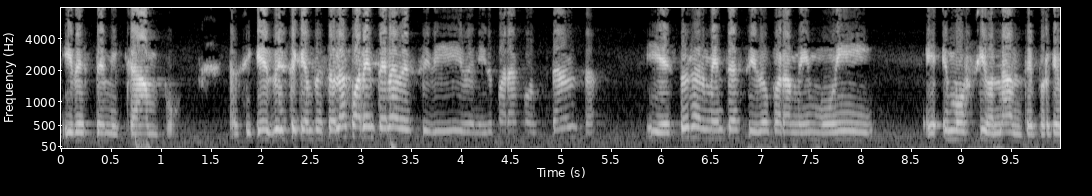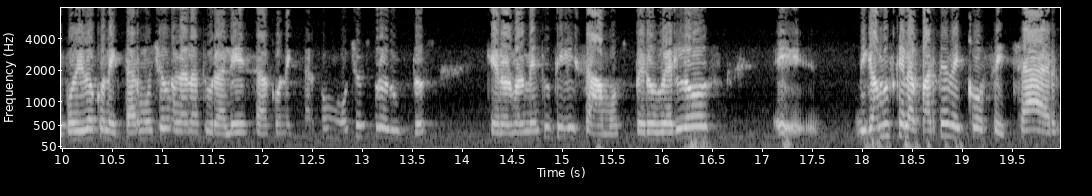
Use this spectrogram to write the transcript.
y desde mi campo. Así que desde que empezó la cuarentena decidí venir para Constanza y esto realmente ha sido para mí muy eh, emocionante porque he podido conectar mucho con la naturaleza, conectar con muchos productos que normalmente utilizamos, pero verlos, eh, digamos que la parte de cosechar,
